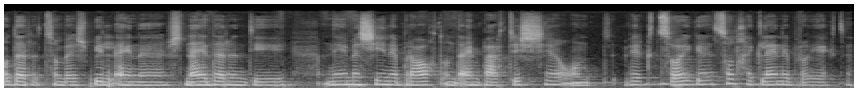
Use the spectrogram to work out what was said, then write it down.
Oder zum Beispiel eine Schneiderin, die Nähmaschine braucht und ein paar Tische und Werkzeuge, solche kleine Projekte.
